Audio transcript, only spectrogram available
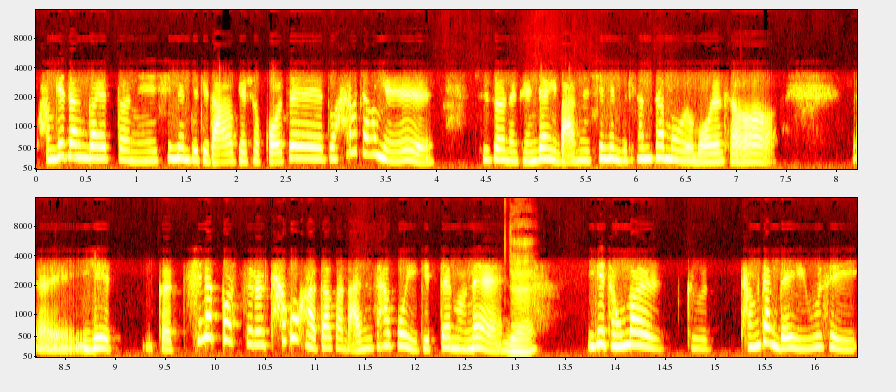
관계자인가 했더니 시민들이 나와 계셨고 어제도 하루 종일 주변에 굉장히 많은 시민들이 삼삼오오 모여서 에, 이게 그러니까 시내버스를 타고 가다가 난 사고이기 때문에 네. 이게 정말 그 당장 내 이웃의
